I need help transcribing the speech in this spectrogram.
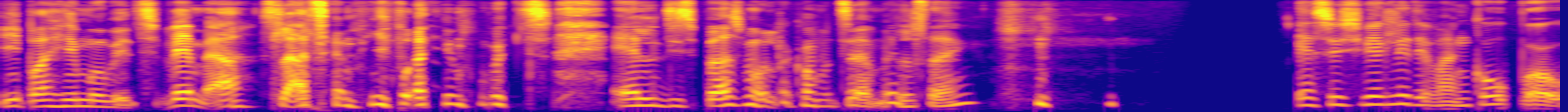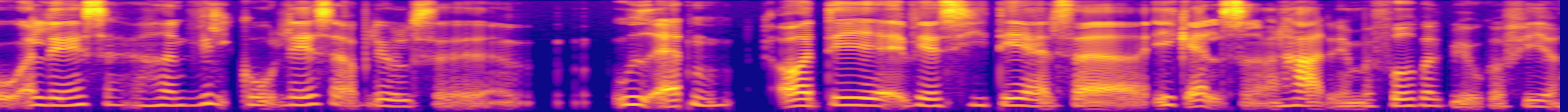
Ibrahimovic? Hvem er Zlatan Ibrahimovic? Alle de spørgsmål, der kommer til at melde sig, ikke? jeg synes virkelig, det var en god bog at læse. Jeg havde en vild god læseoplevelse øh, ud af den. Og det vil jeg sige, det er altså ikke altid, man har det med fodboldbiografier.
